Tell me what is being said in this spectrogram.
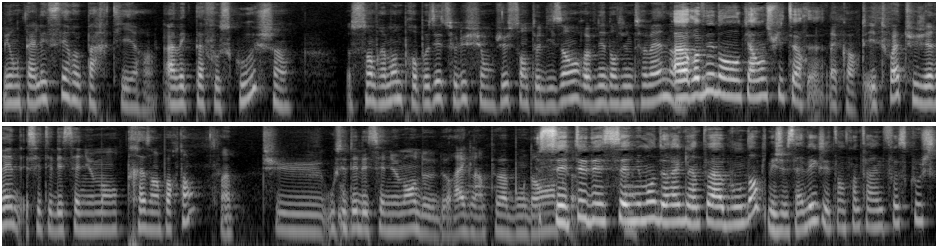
Mais on t'a laissé repartir avec ta fausse couche sans vraiment te proposer de solution, juste en te disant revenez dans une semaine. Euh, revenez dans 48 heures. D'accord. Et toi, tu gérais, c'était des saignements très importants Enfin, tu... ou c'était des saignements de, de règles un peu abondantes? C'était des saignements de règles un peu abondantes, mais je savais que j'étais en train de faire une fausse couche.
